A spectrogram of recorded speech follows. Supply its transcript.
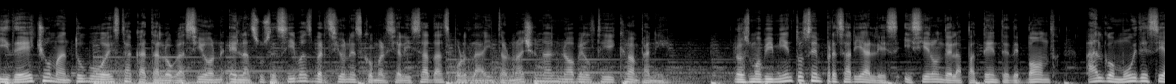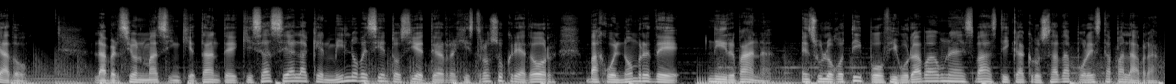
y de hecho mantuvo esta catalogación en las sucesivas versiones comercializadas por la International Novelty Company. Los movimientos empresariales hicieron de la patente de Bond algo muy deseado. La versión más inquietante quizás sea la que en 1907 registró su creador bajo el nombre de Nirvana. En su logotipo figuraba una esvástica cruzada por esta palabra.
